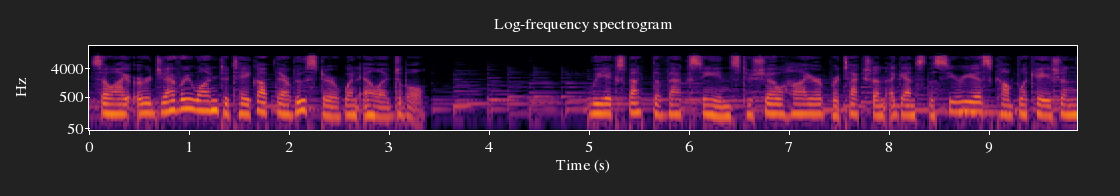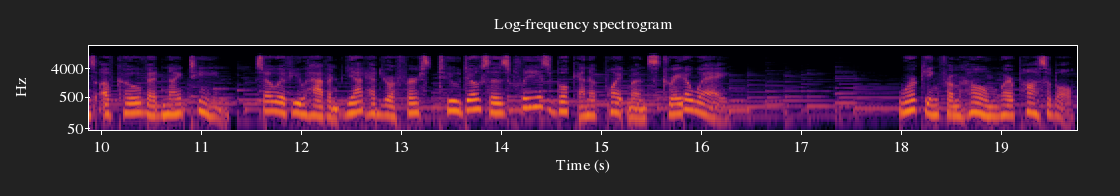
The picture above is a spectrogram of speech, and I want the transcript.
so I urge everyone to take up their booster when eligible. We expect the vaccines to show higher protection against the serious complications of COVID-19, so if you haven't yet had your first two doses please book an appointment straight away. Working from home where possible,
